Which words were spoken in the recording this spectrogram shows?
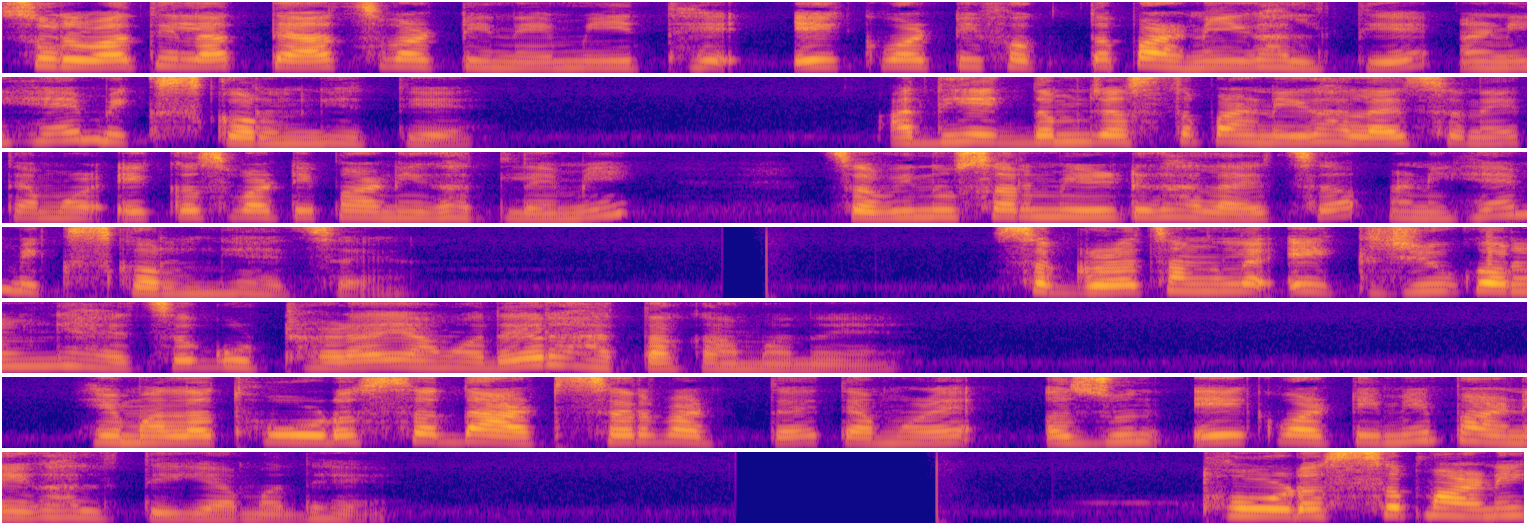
सुरुवातीला त्याच वाटीने मी इथे एक वाटी फक्त पाणी घालते आणि हे मिक्स करून घेते आधी एकदम जास्त पाणी घालायचं नाही त्यामुळे एकच वाटी पाणी घातले मी. चवीनुसार मीठ घालायचं आणि हे मिक्स करून घ्यायचं आहे सगळं चांगलं एकजीव करून घ्यायचं गुठळा यामध्ये राहता कामा नये. हे मला थोडंसं दाटसर वाटतंय त्यामुळे अजून एक वाटी मी पाणी घालते यामध्ये. थोडंसं पाणी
